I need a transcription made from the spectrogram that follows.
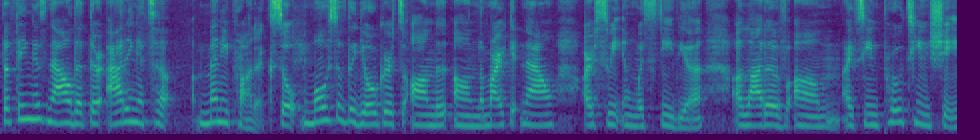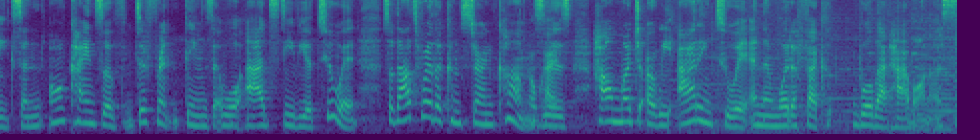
The thing is now that they're adding it to many products. So most of the yogurts on the on the market now are sweetened with stevia. A lot of um, I've seen protein shakes and all kinds of different things that will add stevia to it. So that's where the concern comes: okay. is how much are we adding to it, and then what effect will that have on us?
